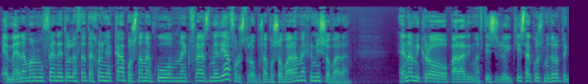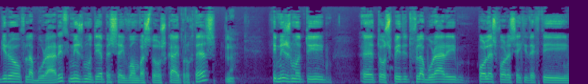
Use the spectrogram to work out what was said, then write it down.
εμένα μόνο μου φαίνεται όλα αυτά τα χρόνια κάπως όταν ακούω να εκφράζεται με διάφορους τρόπους, από σοβαρά μέχρι μη σοβαρά. Ένα μικρό παράδειγμα αυτής της λογικής θα ακούσουμε τώρα από τον κύριο Φλαμπουράρη. Θυμίζουμε ότι έπεσε η βόμβα στο Sky προχθέ. Ναι. Θυμίζουμε ότι ε, το σπίτι του Φλαμπουράρη πολλές φορές έχει δεχτεί.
